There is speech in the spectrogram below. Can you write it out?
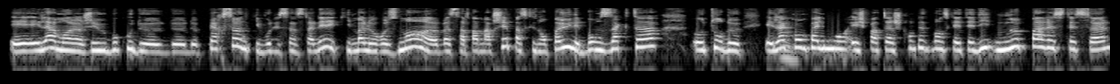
Et, là, moi, j'ai eu beaucoup de, personnes qui voulaient s'installer et qui, malheureusement, euh, bah, ça n'a pas marché parce qu'ils n'ont pas eu les bons acteurs autour d'eux. Et l'accompagnement, et je partage complètement ce qui a été dit, ne pas rester seul,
